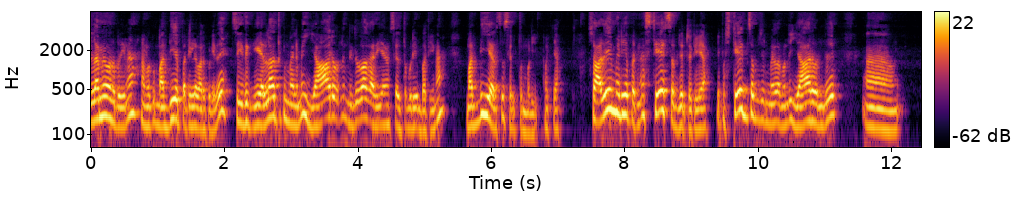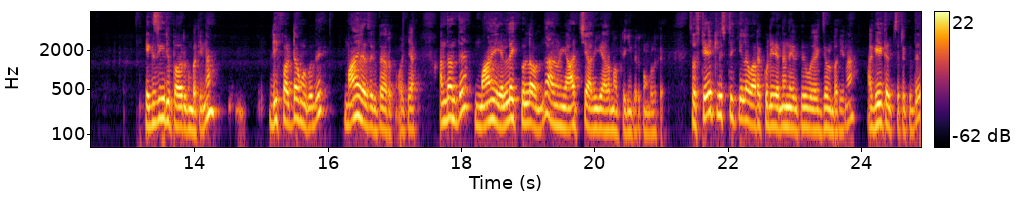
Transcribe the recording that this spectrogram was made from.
எல்லாமே வந்து பார்த்தீங்கன்னா நமக்கு மத்திய பட்டியலில் வரக்கூடியது. ஸோ இதுக்கு எல்லாத்துக்கும் மேலுமே யார் வந்து நிர்வாக அதிகாரம் செலுத்த முடியும் பார்த்தீங்கன்னா மத்திய அரசு செலுத்த முடியும். ஓகே ஸோ அதே மாதிரியே பார்த்தீங்கன்னா ஸ்டேட் சப்ஜெக்ட் இருக்கு இல்லையா? இப்போ ஸ்டேட் சப்ஜெக்ட் மேலே வந்து யார் வந்து எக்ஸிக்யூட்டிவ் பவருக்கும் பார்த்தீங்கன்னா டிஃபால்ட்டாக உங்களுக்கு வந்து மாநில அரசுக்கு தான் இருக்கும் ஓகே அந்தந்த மாநில எல்லைக்குள்ளே வந்து அதனுடைய ஆட்சி அதிகாரம் அப்படிங்கிறது இருக்கும் உங்களுக்கு. ஸோ ஸ்டேட் லிஸ்ட்டு கீழே வரக்கூடிய என்னென்ன இருக்குது? ஒரு எக்ஸாம்பிள் பார்த்தீங்கன்னா அக்ரிகல்ச்சர் இருக்குது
